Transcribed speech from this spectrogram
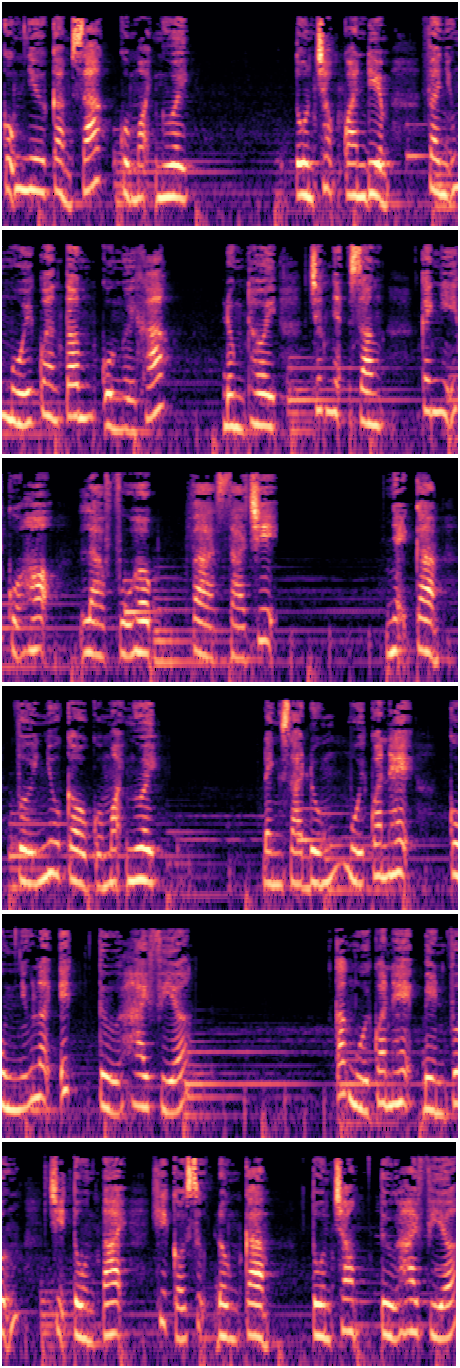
cũng như cảm giác của mọi người. Tôn trọng quan điểm và những mối quan tâm của người khác, đồng thời chấp nhận rằng cách nghĩ của họ là phù hợp và giá trị. Nhạy cảm với nhu cầu của mọi người. Đánh giá đúng mối quan hệ cùng những lợi ích từ hai phía. Các mối quan hệ bền vững chỉ tồn tại khi có sự đồng cảm, tôn trọng từ hai phía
